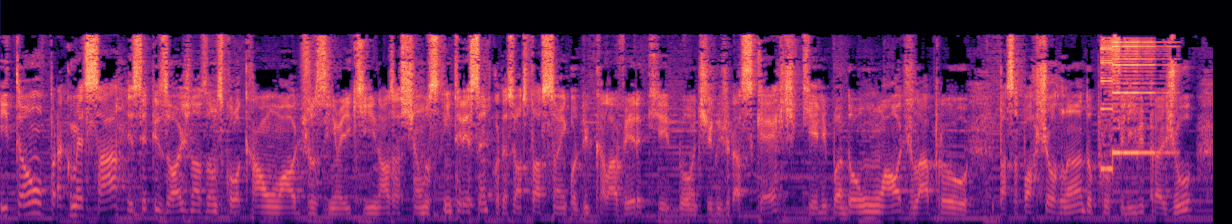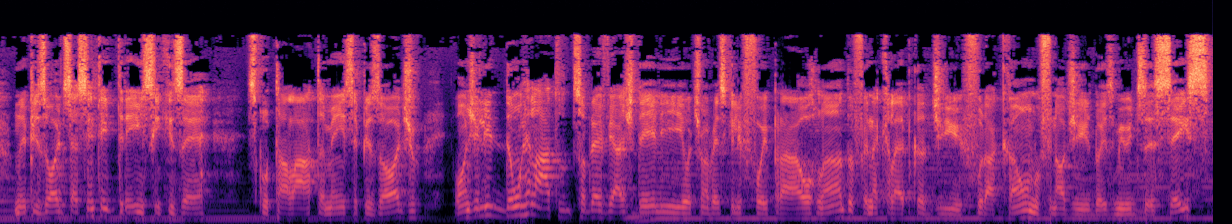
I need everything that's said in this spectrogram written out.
Então, para começar esse episódio, nós vamos colocar um áudiozinho aí que nós achamos interessante. Aconteceu uma situação em Rodrigo Calaveira, que do antigo Jurassic Cast, que ele mandou um áudio lá pro Passaporte Orlando, pro Felipe e pra Ju, no episódio 63, quem quiser escutar lá também esse episódio, onde ele deu um relato sobre a viagem dele, a última vez que ele foi para Orlando, foi naquela época de furacão, no final de 2016.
